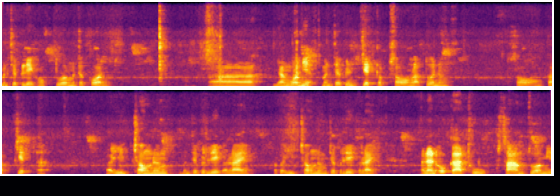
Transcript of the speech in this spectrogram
มันจะเป็นเลขหกตัวมันจะก่อนออย่างวันนี้มันจะเป็นเจ็ดกับสองล้วตัวหนึ่งสองกับเจ็ดอะแล้วอีกช่องหนึ่งมันจะเป็นเลขอะไร แล้วก็อีกช่องหนึ่งจะเป็นเลขอะไร อันนั้นโอกาสถูกสามตัวมี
